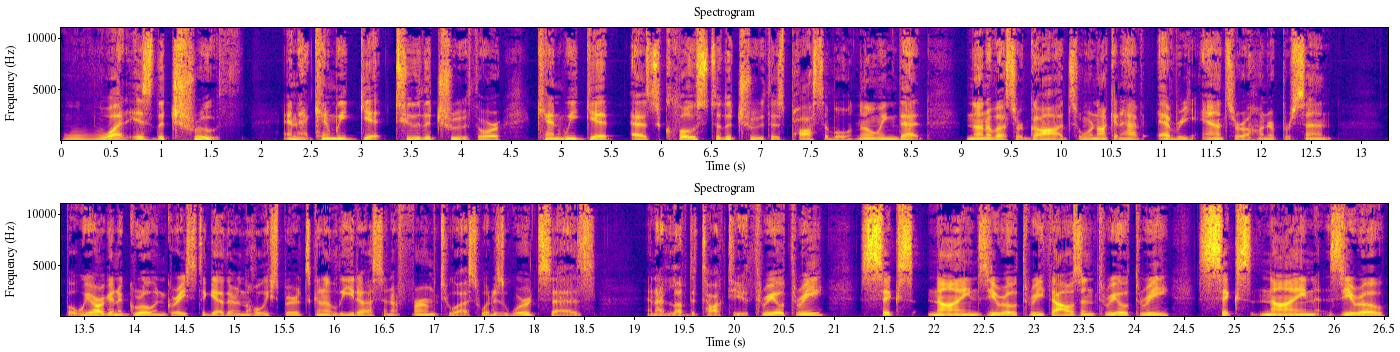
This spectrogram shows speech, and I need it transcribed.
What is the truth? And can we get to the truth? Or can we get as close to the truth as possible, knowing that None of us are God, so we're not going to have every answer 100%, but we are going to grow in grace together, and the Holy Spirit's going to lead us and affirm to us what His Word says. And I'd love to talk to you. 303 690 3000, 303 690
